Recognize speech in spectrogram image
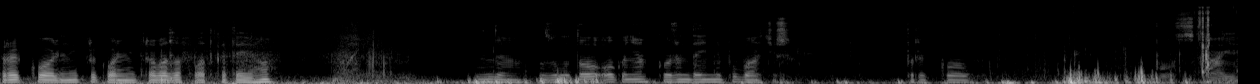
Прикольний, прикольний, треба зафоткати його. Да, золотого окуня кожен день не побачиш. Прикол. Пускає.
